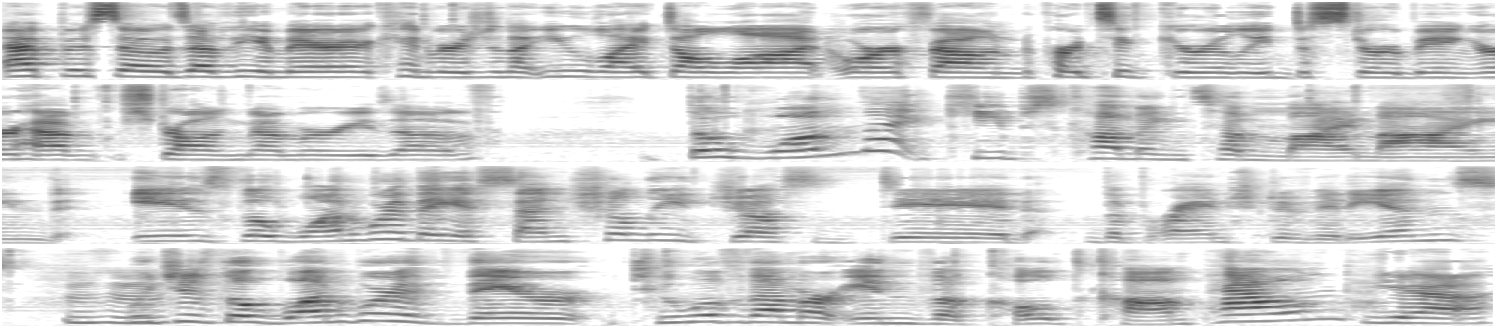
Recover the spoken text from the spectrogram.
episodes of the American version that you liked a lot or found particularly disturbing or have strong memories of. The one that keeps coming to my mind is the one where they essentially just did the Branch Davidians, Mhm. which is the one where they're two of them are in the cult compound Yeah.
